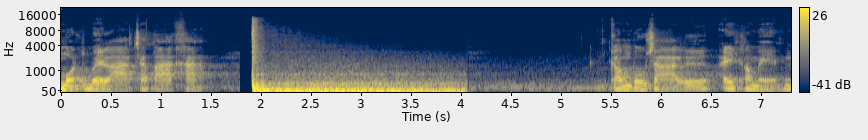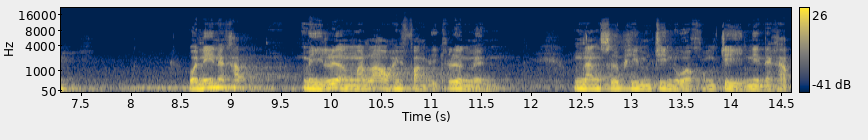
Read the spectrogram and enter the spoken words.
หมดเวลาชะตาขาดกัมพูชาหรือไอ้เขมร วันนี้นะครับมีเรื่องมาเล่าให้ฟังอีกเรื่องหนึ่งหนังสือพิมพ์จีนหัวของจีนนี่นะครับ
